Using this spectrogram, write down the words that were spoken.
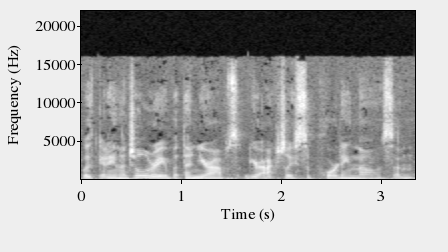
with getting the jewelry, but then you're abs- you're actually supporting those and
